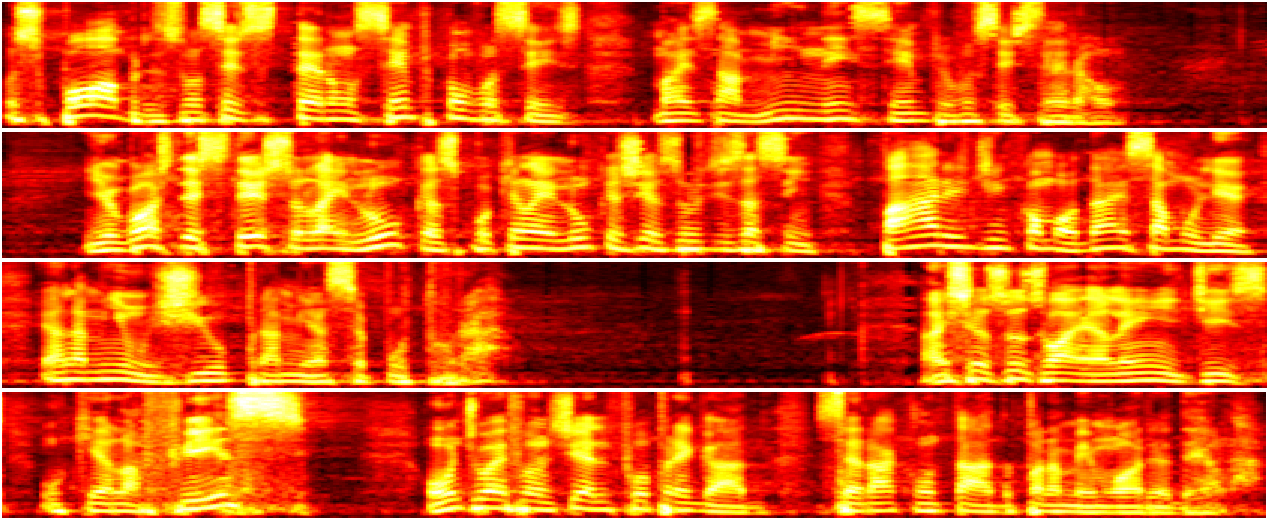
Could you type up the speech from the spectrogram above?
os pobres vocês terão sempre com vocês, mas a mim nem sempre vocês terão. E eu gosto desse texto lá em Lucas, porque lá em Lucas Jesus diz assim: pare de incomodar essa mulher, ela me ungiu para minha sepultura. Aí Jesus vai além e diz: o que ela fez, onde o evangelho for pregado, será contado para a memória dela.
